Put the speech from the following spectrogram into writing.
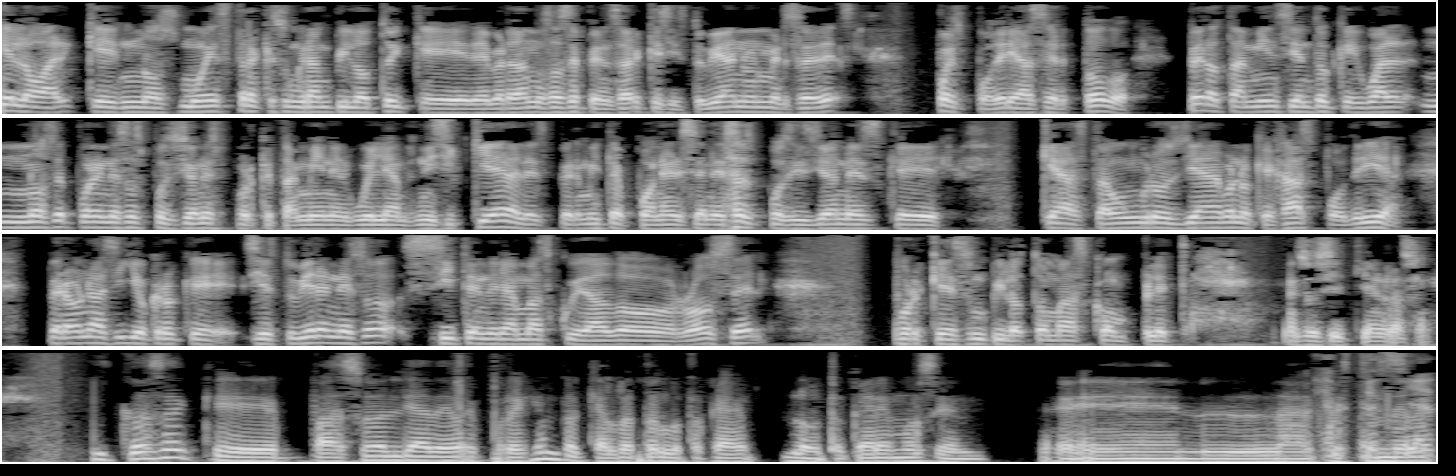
que, lo, que nos muestra que es un gran piloto y que de verdad nos hace pensar que si estuviera en un Mercedes, pues podría hacer todo. Pero también siento que igual no se pone en esas posiciones porque también el Williams ni siquiera les permite ponerse en esas posiciones que, que hasta un Grosjean, bueno, que Haas podría. Pero aún así yo creo que si estuviera en eso, sí tendría más cuidado Russell porque es un piloto más completo. Eso sí tiene razón. Y cosa que pasó el día de hoy, por ejemplo, que al rato lo, toca, lo tocaremos en, la cuestión de la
